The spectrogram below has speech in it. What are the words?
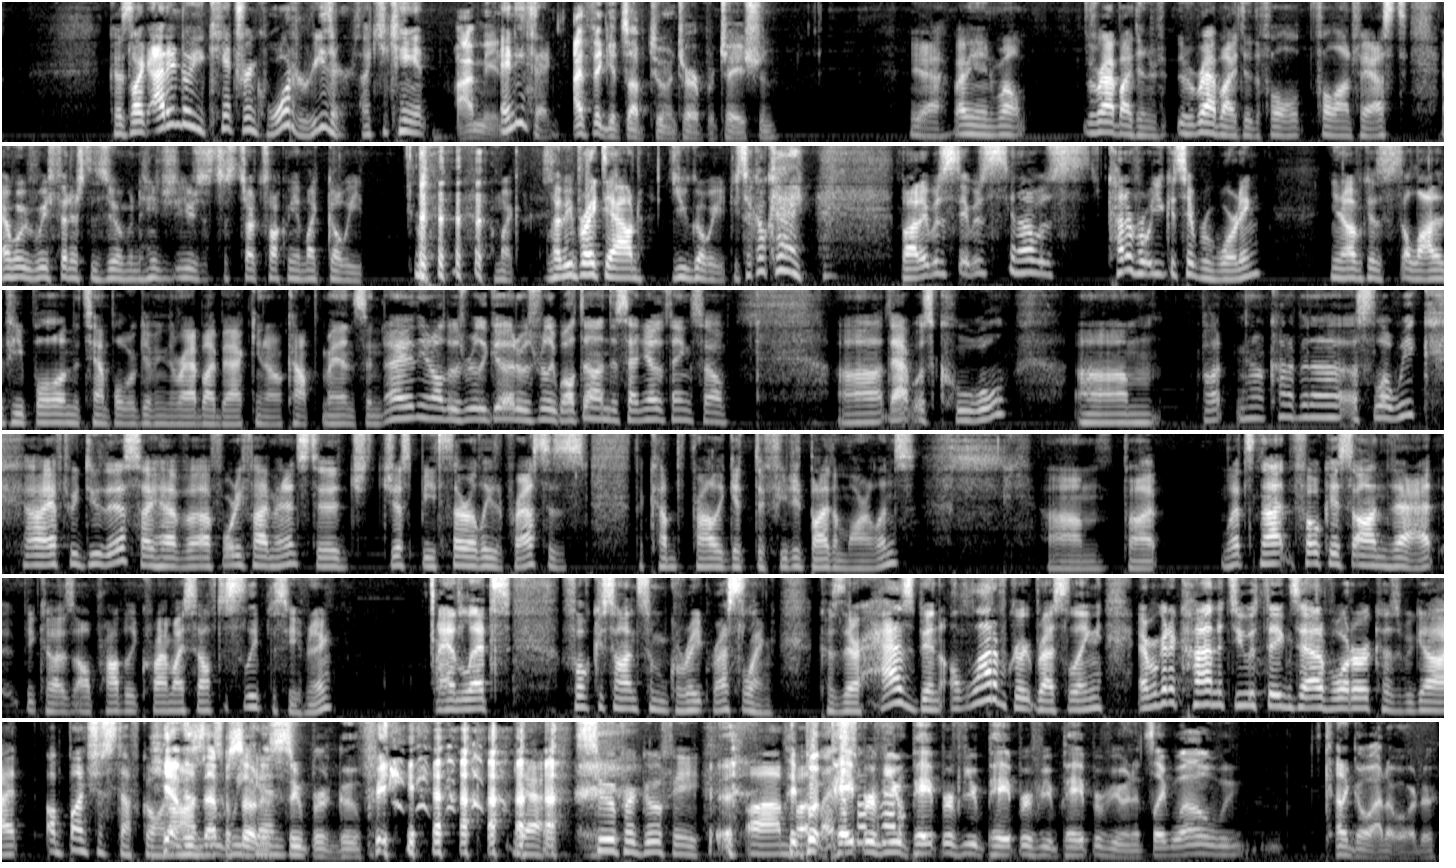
Because, like, I didn't know you can't drink water either. Like, you can't I mean, anything. I think it's up to interpretation. Yeah, I mean, well, the rabbi did the rabbi did the full full on fast, and we, we finished the Zoom, and he, he just, just starts talking to me. I'm like, go eat. I'm like, let me break down. You go eat. He's like, okay. But it was it was you know it was kind of what you could say rewarding, you know, because a lot of people in the temple were giving the rabbi back you know compliments and hey you know it was really good. It was really well done. This that and the other thing. So uh, that was cool. Um, but you know, kind of been a, a slow week. Uh, after we do this, I have uh, 45 minutes to j- just be thoroughly depressed as the Cubs probably get defeated by the Marlins. Um, but let's not focus on that because I'll probably cry myself to sleep this evening. And let's focus on some great wrestling because there has been a lot of great wrestling, and we're gonna kind of do things out of order because we got a bunch of stuff going Yeah, on. Yeah, this episode weekend. is super goofy. yeah, super goofy. Um, they but put pay per view, pay per view, pay per view, pay per view, and it's like, well, we gotta go out of order.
